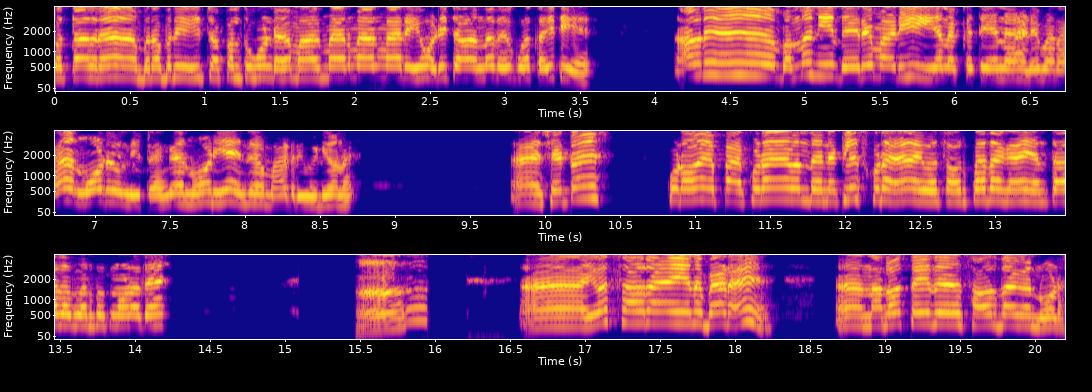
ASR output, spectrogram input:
ಗೊತ್ತಾದ್ರೆ ಬರೋಬ್ಬರಿ ಚಪ್ಪಲ್ ತೊಗೊಂಡು ಮಾರಿ ಮಾರಿ ಮಾರಿ ಮಾರಿ ಹೊಡಿತಾಳ ಅನ್ನೋದು ಗೊತ್ತೈತಿ. ಆದ್ರೆ ಬಂದನಿ ಧೈರ್ಯ ಮಾಡಿ ಏನಕ್ಕತಿ ಏನು ಹಡಿ ಬರ ನೋಡ್ರಿ ಒಂದಿಟ್ಟು ಹಂಗೆ ನೋಡಿ ಎಂಜಾಯ್ ಮಾಡ್ರಿ ವಿಡಿಯೋನ ಶೆಟ್ಟ ಕೊಡೋ ಯಪ್ಪ ಕೊಡ ಒಂದು ನೆಕ್ಲೆಸ್ ಕೊಡ ಐವತ್ತು ಸಾವಿರ ರೂಪಾಯಿದಾಗ ಎಂತಾದ್ರು ಬರ್ತದೆ ನೋಡೋದೆ. ಐವತ್ತು ಸಾವಿರ ಏನು ಬೇಡ ನಲವತ್ತೈದು ಸಾವಿರದಾಗ ನೋಡು.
